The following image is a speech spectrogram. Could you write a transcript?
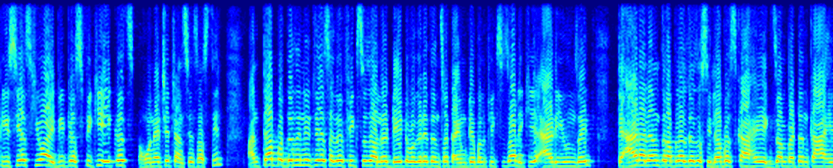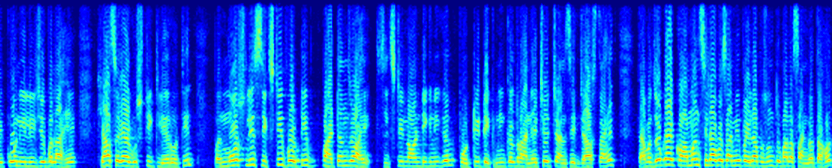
टीसीएस किंवा आयबीपीएस पैकी एकच होण्याचे चान्सेस असतील. आणि त्या पद्धतीने जे सगळं फिक्स झालं डेट वगैरे त्यांचं टाइम टेबल फिक्स झाले की ऍड येऊन जाईल. ते ऍड आल्यानंतर आपल्याला त्याचं सिलेबस काय आहे एक्झाम पॅटर्न काय आहे कोण इलिजिबल आहे ह्या सगळ्या गोष्टी क्लिअर होतील. पण मोस्टली सिक्स्टी फोर्टी पॅटर्न जो आहे sixty non technical forty technical राहण्याचे चान्सेस जास्त आहेत. त्यामुळे जो काही कॉमन सिलेबस आम्ही पहिल्यापासून तुम्हाला सांगत आहोत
